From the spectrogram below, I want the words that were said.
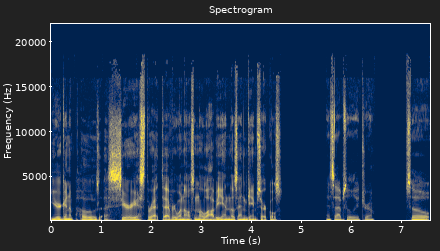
you're going to pose a serious threat to everyone else in the lobby and those endgame circles. It's absolutely true. So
